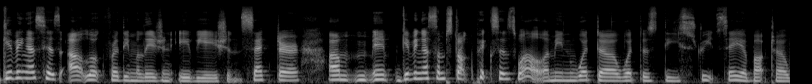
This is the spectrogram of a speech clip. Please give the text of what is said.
giving us his outlook for the Malaysian aviation sector, um, giving us some stock picks as well. I mean, what uh, what does the street say about uh,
